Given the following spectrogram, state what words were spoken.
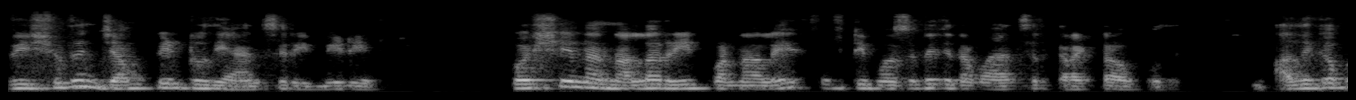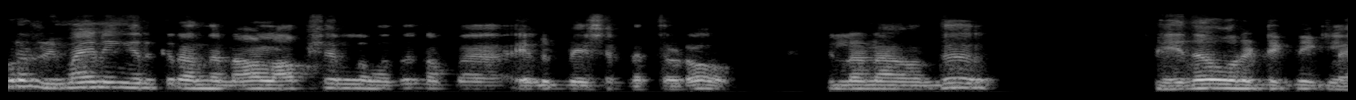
we shouldn't jump into the answer immediately கொஸ்டினை நல்லா ரீட் பண்ணாலே ஃபிஃப்டி பர்சன்டேஜ் நம்ம ஆன்சர் கரெக்டாக போகுது. அதுக்கப்புறம் ரிமைனிங் இருக்கிற அந்த நாலு ஆப்ஷன்ல வந்து நம்ம எலிமினேஷன் மெத்தடோ இல்லைன்னா வந்து ஏதோ ஒரு டெக்னிக்ல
